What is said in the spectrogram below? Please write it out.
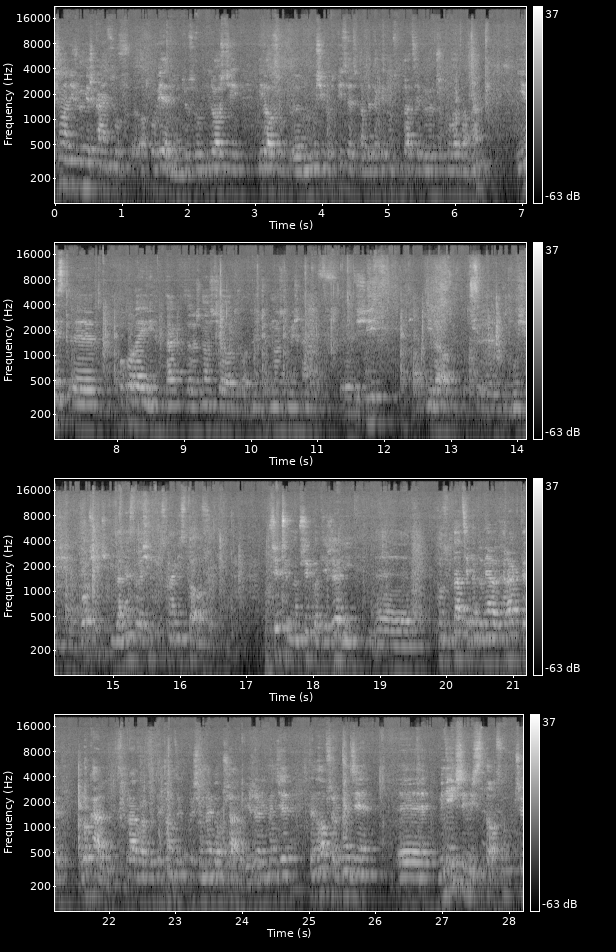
Określona liczby mieszkańców odpowiednich, to są ilości, ile osób e, musi podpisać, aby takie konsultacje były przeprowadzone. Jest e, po kolei, tak, w zależności od, od liczebności mieszkańców e, wsi, ile osób musi się zgłosić i dla miasta Leśników co najmniej 100 osób. Przy czym na przykład, jeżeli konsultacje będą miały charakter lokalny w sprawach dotyczących określonego obszaru, jeżeli będzie, ten obszar będzie mniejszy niż 100 osób, czy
